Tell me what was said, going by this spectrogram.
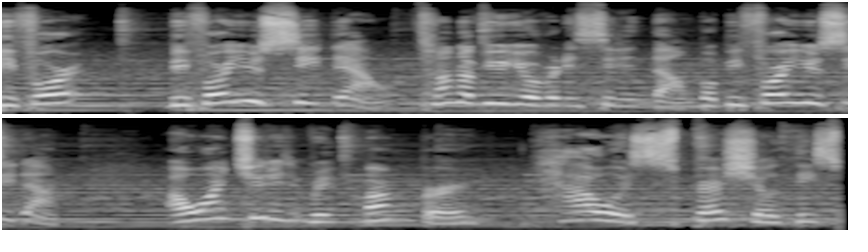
Before, before you sit down, some of you you're already sitting down, but before you sit down, I want you to remember how special this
